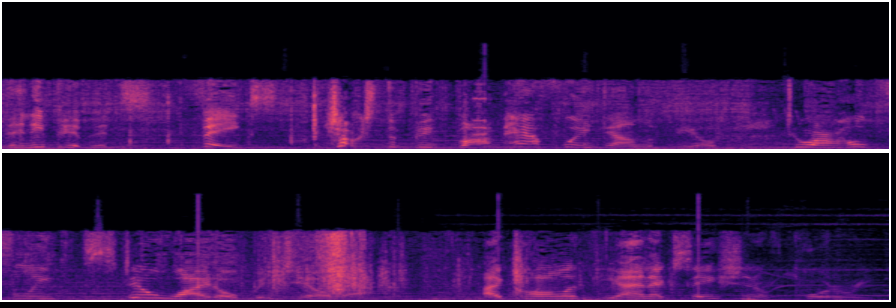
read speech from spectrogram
Then he pivots, fakes, chucks the big bomb halfway down the field to our hopefully still wide open tailback. I call it the annexation of Puerto Rico.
